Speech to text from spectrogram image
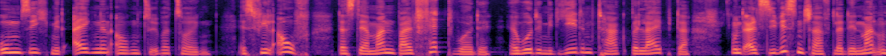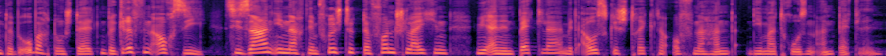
um sich mit eigenen Augen zu überzeugen. Es fiel auf, dass der Mann bald fett wurde. Er wurde mit jedem Tag beleibter. Und als die Wissenschaftler den Mann unter Beobachtung stellten, begriffen auch sie. Sie sahen ihn nach dem Frühstück davonschleichen, wie einen Bettler mit ausgestreckter offener Hand die Matrosen anbetteln.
